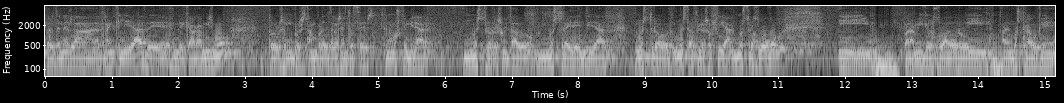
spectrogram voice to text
pero tener la, tranquilidad de, que ahora mismo todos los equipos están por detrás, entonces tenemos que mirar nuestro resultado, nuestra identidad, nuestro, nuestra filosofía, nuestro juego y para mí que el jugador hoy ha demostrado que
